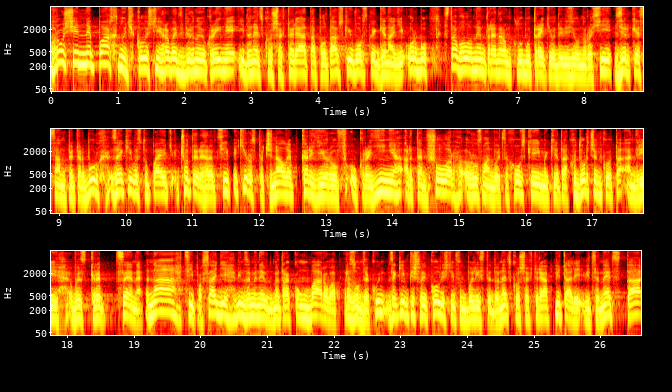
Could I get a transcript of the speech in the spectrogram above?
Гроші не пахнуть. Колишній гравець збірної України і Донецького шахтаря та Полтавської ворскли Геннадій Орбу став головним тренером клубу третього дивізіону Росії зірки Санкт-Петербург, за який виступають чотири гравці, які розпочинали кар'єру в Україні: Артем Шолар, Руслан Войцеховський, Микита Ходорченко та Андрій Вискрепцене. На цій посаді він замінив Дмитра Комбарова, разом з яким, з яким пішли колишні футболісти Донецького шахтаря Віталій Віценець та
